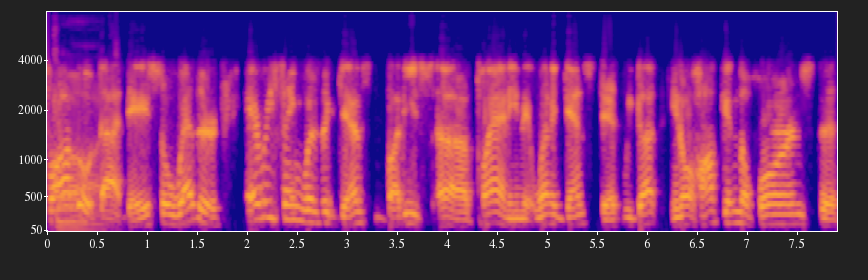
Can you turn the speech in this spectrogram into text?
fog God. out that day, so weather, everything was against Buddy's uh, planning. It went against it. We got, you know, honking the horns to,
